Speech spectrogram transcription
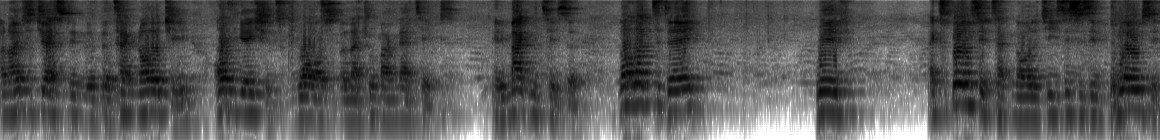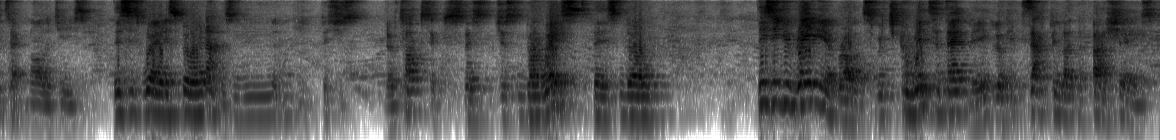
and I'm suggesting that the technology of the ancients was electromagnetics, okay, magnetism. Not like today, with explosive technologies, this is implosive technologies. This is where it's going at. There's, there's just no toxics, there's just no waste, there's no these are uranium rods, which coincidentally look exactly like the fasces.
